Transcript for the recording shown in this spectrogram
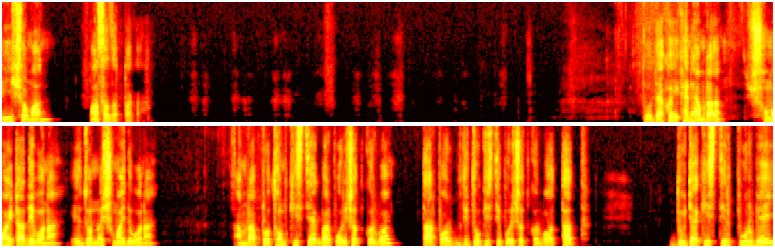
পি সমান পাঁচ হাজার টাকা। তো দেখো এখানে আমরা সময়টা দিব না, এর জন্যই সময় দিব না। আমরা প্রথম কিস্তি একবার পরিশোধ করব, তারপর দ্বিতীয় কিস্তি পরিশোধ করব। অর্থাৎ দুইটা কিস্তির পূর্বেই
